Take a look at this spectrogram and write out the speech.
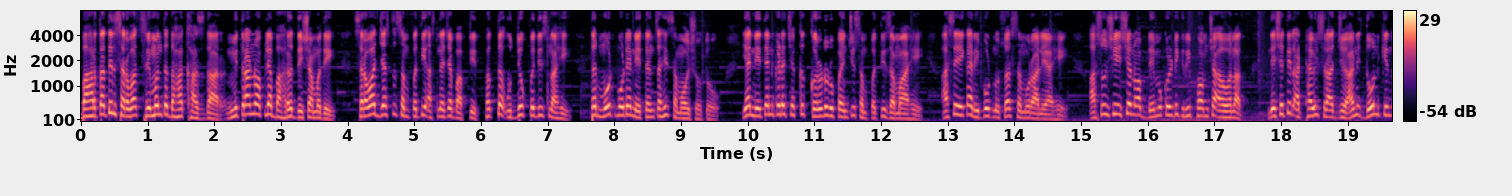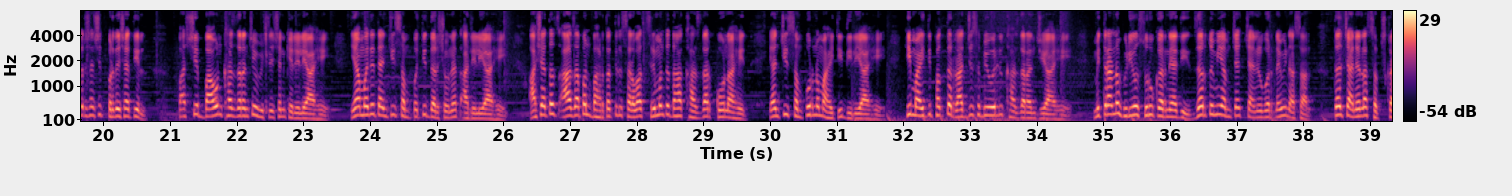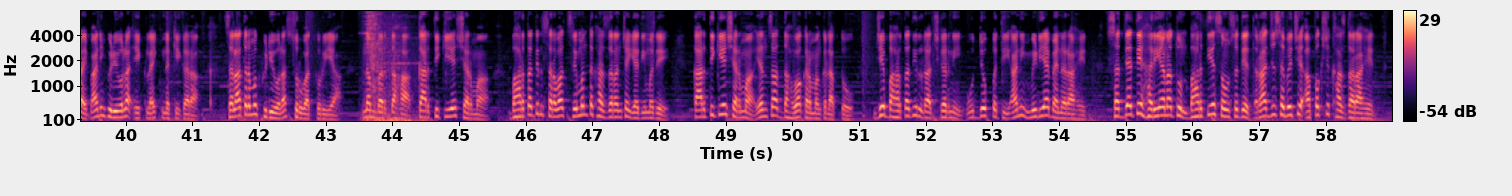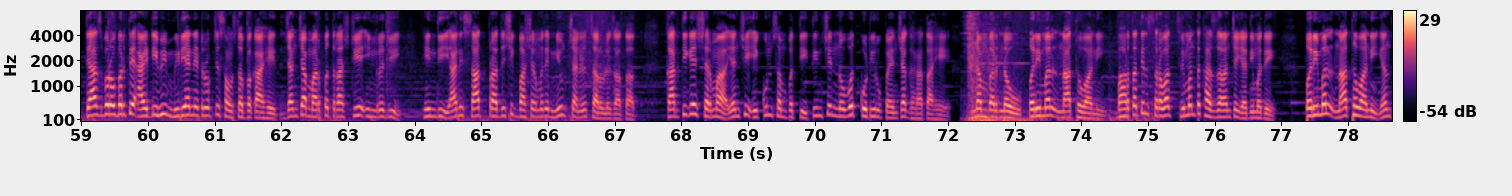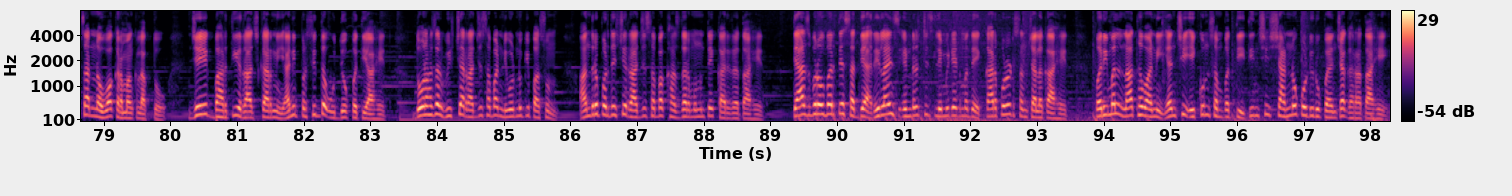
भारतातील सर्वात श्रीमंत दहा खासदार. मित्रांनो आपल्या भारत देशामध्ये सर्वात जास्त संपत्ती असण्याच्या बाबतीत फक्त उद्योगपतीच नाही तर मोठमोठ्या नेत्यांचाही समावेश होतो. या नेत्यांकडे चक्क करोडो रुपयांची संपत्ती जमा आहे असे एका रिपोर्टनुसार समोर आले आहे. असोसिएशन ऑफ डेमोक्रेटिक रिफॉर्मच्या अहवालात देशातील अठ्ठावीस राज्य आणि दोन केंद्रशासित प्रदेशातील पाचशे बावन्न खासदारांचे विश्लेषण केलेले आहे. यामध्ये त्यांची संपत्ती दर्शवण्यात आलेली आहे. अशातच आज आपण भारतातील सर्वात श्रीमंत दहा खासदार कोण आहेत यांची संपूर्ण माहिती दिली आहे. ही माहिती फक्त राज्यसभेवरील खासदारांची आहे. मित्रांनो व्हिडिओ सुरू करण्याआधी जर तुम्ही आमच्या चॅनलवर नवीन असाल तर चॅनलला सबस्क्राईब आणि व्हिडिओला एक लाईक नक्की करा. चला तर मग व्हिडिओला सुरुवात करूया. नंबर दहा कार्तिकीय शर्मा. भारतातील सर्वात श्रीमंत खासदारांच्या यादीमध्ये कार्तिकीय शर्मा यांचा दहावा क्रमांक लागतो जे भारतातील राजकारणी उद्योगपती आणि मीडिया बॅनर आहेत. सध्या ते हरियाणातून भारतीय संसदेत राज्यसभेचे अपक्ष खासदार आहेत. त्याचबरोबर ते आय टी व्ही मीडिया नेटवर्कचे संस्थापक आहेत ज्यांच्या मार्फत राष्ट्रीय इंग्रजी हिंदी आणि सात प्रादेशिक भाषांमध्ये न्यूज चॅनेल चालवले जातात. कार्तिकेय शर्मा यांची एकूण संपत्ती तीनशे नव्वद कोटी रुपयांच्या घरात आहे. नंबर नऊ परिमल नाथवानी भारतातील सर्वात श्रीमंत खासदारांच्या यादीमध्ये परिमल नाथवानी यांचा नववा क्रमांक लागतो जे एक भारतीय राजकारणी आणि प्रसिद्ध उद्योगपती आहेत. दोन हजार वीसच्या राज्यसभा निवडणुकीपासून आंध्र प्रदेशचे राज्यसभा खासदार म्हणून ते कार्यरत आहेत. त्याचबरोबर ते सध्या रिलायन्स इंडस्ट्रीज लिमिटेडमध्ये कॉर्पोरेट संचालक आहेत. परिमल नाथवानी यांची एकूण संपत्ती तीनशे शहाण्णव कोटी रुपयांच्या घरात आहे.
